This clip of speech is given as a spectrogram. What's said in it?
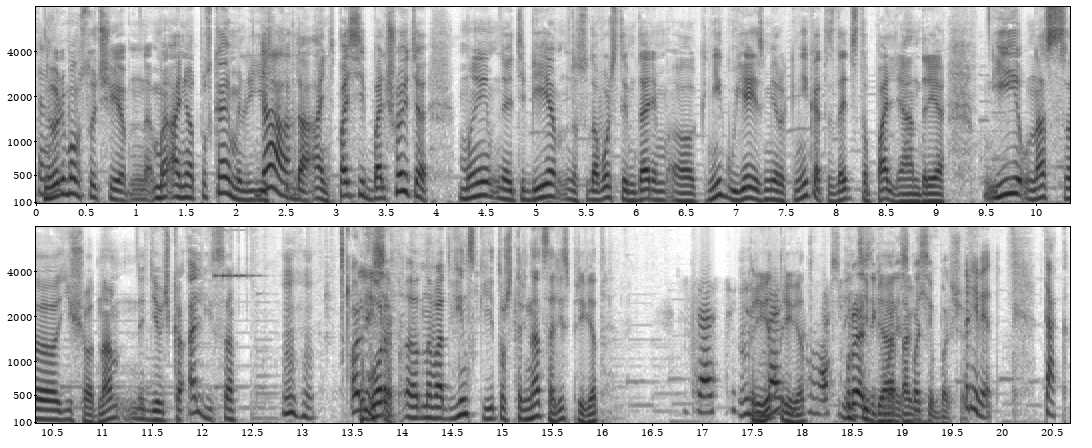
Да. Но в любом случае, мы Аню отпускаем или есть? Да. Да, Ань, спасибо большое тебе. Мы э, тебе с удовольствием дарим э, книгу «Я из мира книг» от издательства «Поляндрия». И у нас э, еще одна девочка Алиса. Мгм. Алиса, Город э, Новодвинск, ей тоже 13. Алис, привет. Здравствуйте. Привет, привет. с и праздником, тебя Алис, также. спасибо большое. Привет. Так,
